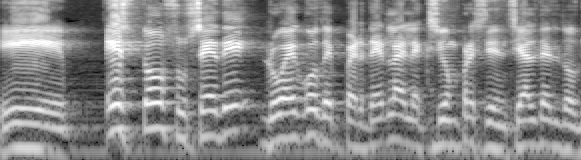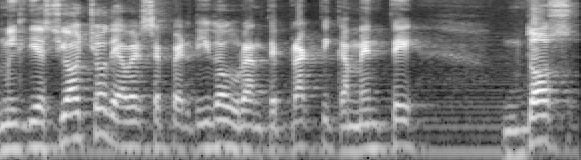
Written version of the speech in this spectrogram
Eh, esto sucede luego de perder la elección presidencial del 2018, de haberse perdido durante prácticamente dos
